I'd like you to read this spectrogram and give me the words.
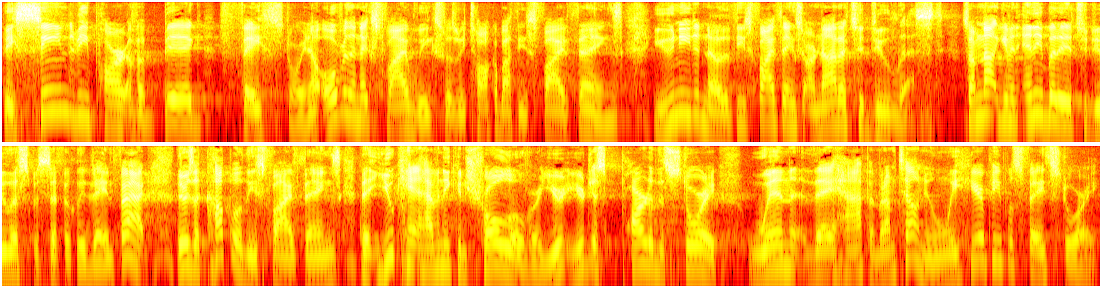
they seem to be part of a big faith story. Now, over the next five weeks, as we talk about these five things, you need to know that these five things are not a to do list. So I'm not giving anybody a to do list specifically today. In fact, there's a couple of these five things that you can't have any control over. You're, you're just part of the story when they happen. But I'm telling you, when we hear people's faith story,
